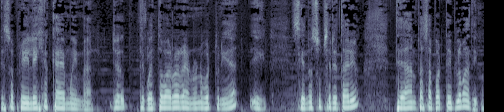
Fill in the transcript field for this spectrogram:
esos privilegios caen muy mal. Yo te cuento, Bárbara, en una oportunidad, eh, siendo subsecretario, te dan pasaporte diplomático.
